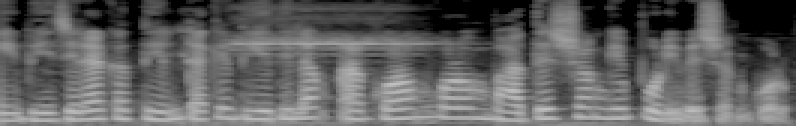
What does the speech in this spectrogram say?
এই ভেজে রাখা তিলটাকে দিয়ে দিলাম আর গরম গরম ভাতের সঙ্গে পরিবেশন করব।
